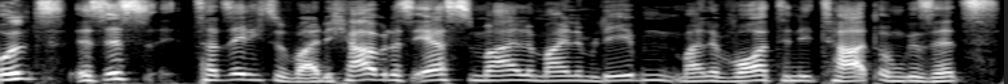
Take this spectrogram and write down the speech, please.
Und es ist tatsächlich soweit. Ich habe das erste Mal in meinem Leben meine Worte in die Tat umgesetzt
